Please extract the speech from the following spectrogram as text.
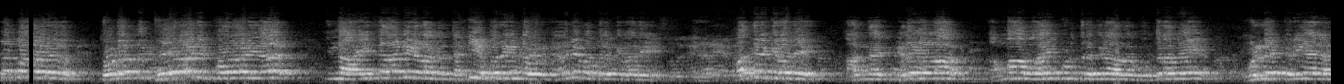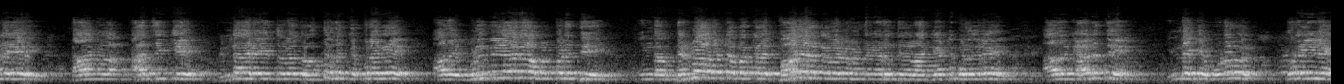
தொடர்ந்து போராடி போராடினால் இந்த ஐந்து ஆண்டுகளாக தண்ணியை பெறுகின்ற ஒரு நிலைமை வந்திருக்கிறது. வந்திருக்கிறது. அந்த நிலையெல்லாம் அம்மா வாய் கொடுத்திருக்கிற அந்த உத்தரவை முல்லை பெரியார் அணையை தாங்கள் ஆட்சிக்கு இரண்டாயிரத்தி வந்ததற்கு பிறகு அதை முழுமையாக அமல்படுத்தி இந்த தென் மாவட்ட மக்களை பாதுகாக்க வேண்டும் என்ற நேரத்தில் நான் கேட்டுக்கொள்கிறேன். அதற்கு அடுத்து இன்றைக்கு உணவு துறையிலே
